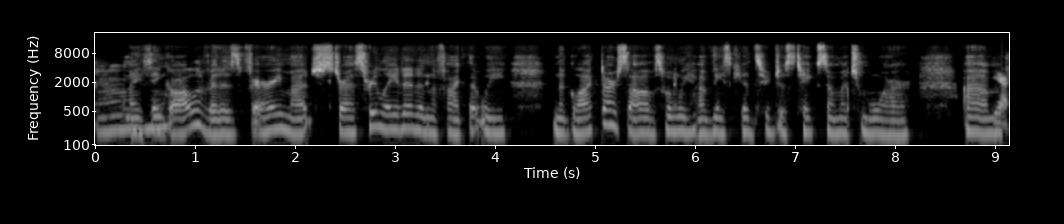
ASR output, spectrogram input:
Mm-hmm. And I think mm-hmm. all of it is very much stress related and the fact that we neglect ourselves when we have these kids who just take so much more. Um, yeah.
